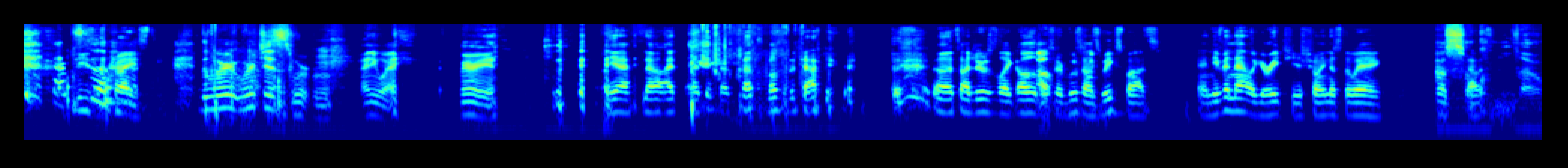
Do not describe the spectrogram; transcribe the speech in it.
Jesus Christ. we're we're just we're, mm, anyway. Marion. Yeah, no, I, I think that's that's most of the chapter. uh, was like, oh, those are Muzan's weak spots, and even now Yoriichi is showing us the way. That was so That was- cool though.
